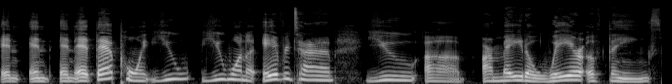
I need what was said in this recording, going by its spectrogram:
And and and at that point, you you want to every time you uh, are made aware of things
